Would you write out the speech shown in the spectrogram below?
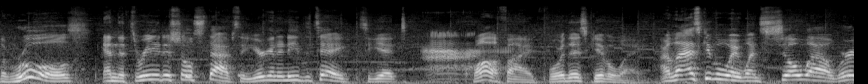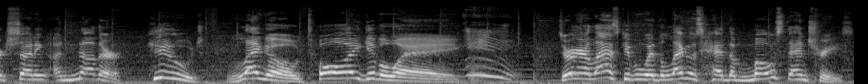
the rules, and the three additional steps that you're gonna need to take to get qualified for this giveaway. Our last giveaway went so well, we're exciting another huge Lego toy giveaway. During our last giveaway, the Legos had the most entries,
